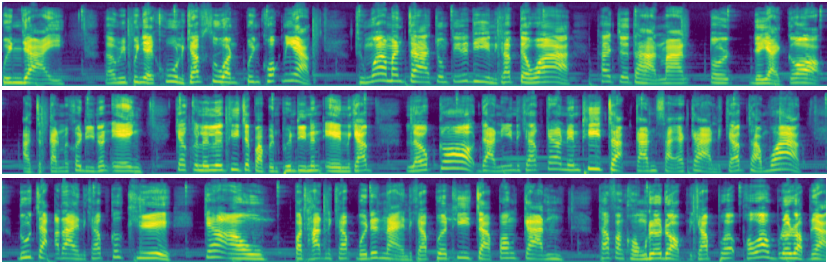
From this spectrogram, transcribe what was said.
ปืนใหญ่ เรามีปืนใหญ่คู่นะครับส่วนปืนคกเนี่ยถึงว่ามันจะโจมตีได้ดีนะครับแต่ว่าถ้าเจอทหารมาตัวใหญ่ๆก็อาจจะกันไม่ค่อยดีนั่นเอง แก้วก็เลยเลือกที่จะปรับเป็นพื้นดินนั่นเองนะครับแล้วก็ด่านนี้นะครับแก้วเน้นที่จะการสายอากาศนะครับถามว่า ดูจากอะไรนะครับก็คือแก้วเอาประทัดนะครับไว้ด้านในนะครับเพื่อที่จะป้องกันทางฝั่งของเรือดรอปนะครับเพราะเพราะว่าเรือดรอปเนี่ย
